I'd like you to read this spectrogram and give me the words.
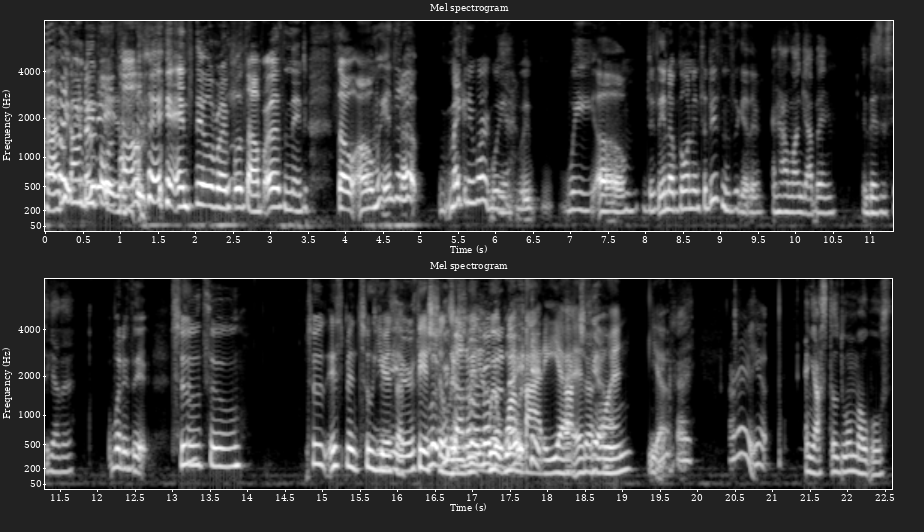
How no we way gonna do full time and still run full time for us." And then, so um, we ended up making it work. We Yeah. we we um just end up going into business together. And how long y'all been in business together? What is it? two Two two. Two. It's been two, Two years, years. Officially trying to with, with one body. Yeah, Gotcha. it's Yeah. one. Yeah. Okay. All right. Yep. And y'all still doing mobiles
